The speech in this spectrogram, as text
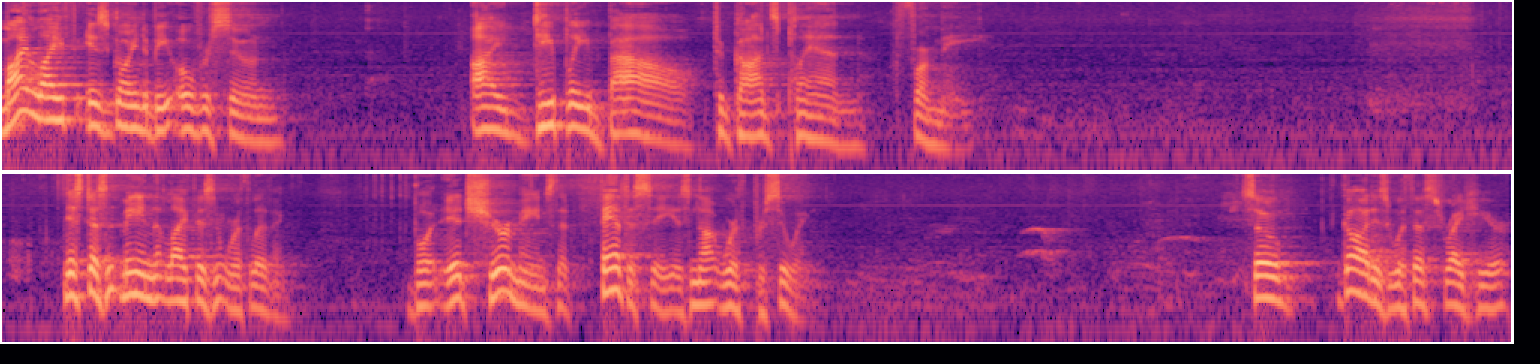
My life is going to be over soon. I deeply bow to God's plan for me. This doesn't mean that life isn't worth living, but it sure means that fantasy is not worth pursuing. So, God is with us right here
